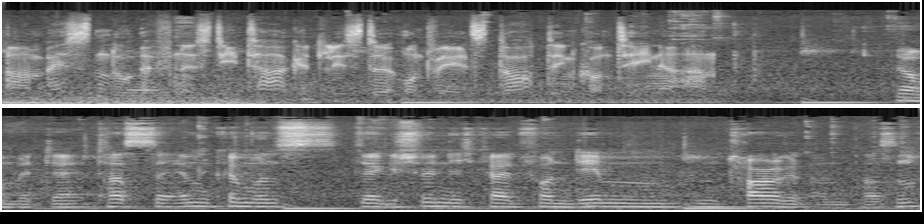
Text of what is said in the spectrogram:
Am besten du öffnest die Targetliste und wählst dort den Container an. Ja, mit der Taste M können wir uns der Geschwindigkeit von dem im Target anpassen.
